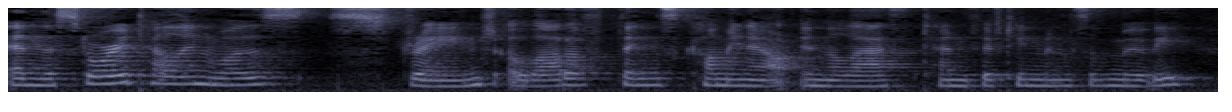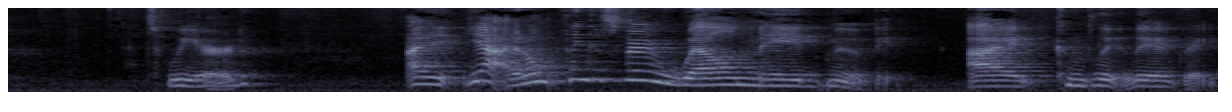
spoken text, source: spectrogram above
And the storytelling was strange. A lot of things coming out in the last 10 15 minutes of the movie. That's weird. I yeah, I don't think it's a very well made movie. I completely agree.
